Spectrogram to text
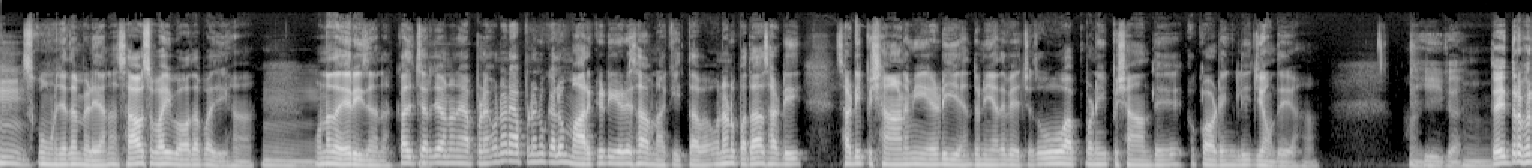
ਹੂੰ। ਸਕੂਨ ਜਿਹਾ ਤਾਂ ਮਿਲਿਆ ਨਾ। ਸਾਫ਼ ਸਫ਼ਾਈ ਬਹੁਤ ਆ ਭਾਜੀ ਹਾਂ। ਹੂੰ। ਉਹਨਾਂ ਦਾ ਇਹ ਰੀਜ਼ਨ ਆ। ਕਲਚਰ ਜਿਹਾ ਉਹਨਾਂ ਨੇ ਆਪਣੇ ਉਹਨਾਂ ਨੇ ਆਪਣੇ ਨੂੰ ਕਹ ਲਓ ਮਾਰਕੀਟ ਹੀ ਜਿਹੜੇ ਹਿਸਾਬ ਨਾਲ ਕੀਤਾ ਵਾ। ਉਹਨਾਂ ਨੂੰ ਪਤਾ ਸਾਡੀ ਸਾਡੀ ਪਛਾਣ ਵੀ ਜਿਹੜੀ ਹੈ ਦੁਨੀਆ ਦੇ ਵਿੱਚ ਤੇ ਉਹ ਆਪਣੀ ਪਛਾਣ ਦੇ ਅਕੋਰਡਿੰਗਲੀ ਜਿਉਂਦੇ ਆ ਹਾਂ। ਠੀਕ ਹੈ ਹੂੰ। ਤੇ ਇੱਧਰ ਫਿਰ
